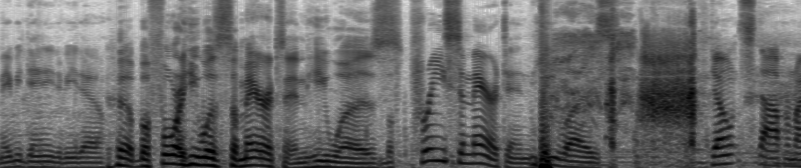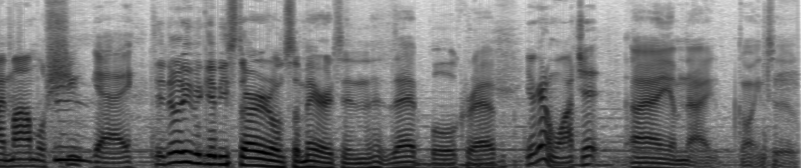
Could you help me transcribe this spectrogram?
maybe Danny DeVito. Before he was Samaritan, he was. Pre Samaritan, he was Don't stop or my mom will shoot guy. They don't even get me started on Samaritan. That bull crap. You're gonna watch it. I am not going to.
